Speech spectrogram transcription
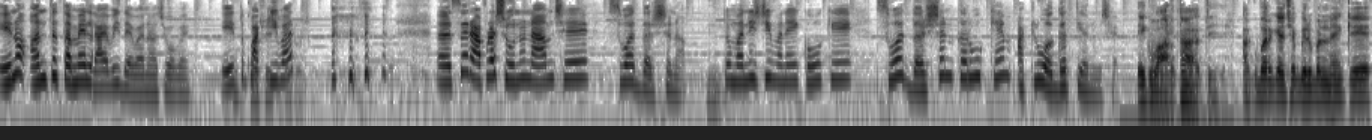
એનો અંત તમે લાવી દેવાના છો હવે. એ તો પાકી વાત? સર આપણા શોનું નામ છે સ્વદર્શના. તો મનીષજી મને કહો કે સ્વદર્શન કરવું કેમ આટલું અગત્યનું છે? એક વાર્તા હતી. અકબર કહે છે બિરબલ ને કે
